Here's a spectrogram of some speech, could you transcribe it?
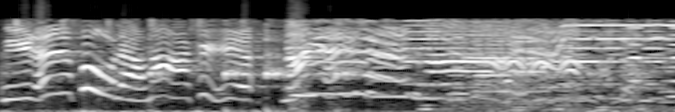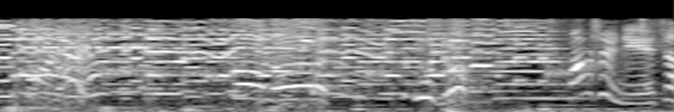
女人负了那是男人身呐、大人，不行，皇侍女正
